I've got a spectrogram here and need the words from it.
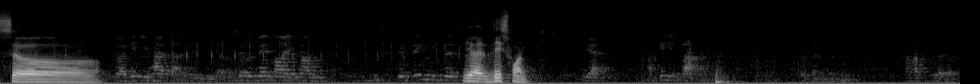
So So I think you had that, didn't you? It's a bit like um, the things that. yeah, this one. Yeah, I think it's that one. I have to look.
